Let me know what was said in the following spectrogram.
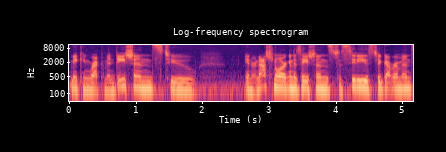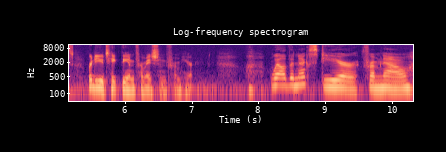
making recommendations to international organizations, to cities, to governments? Where do you take the information from here? Well, the next year from now,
